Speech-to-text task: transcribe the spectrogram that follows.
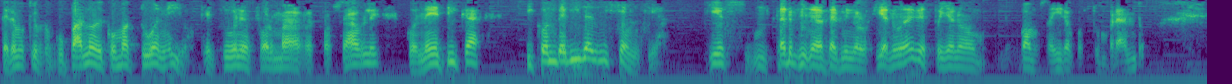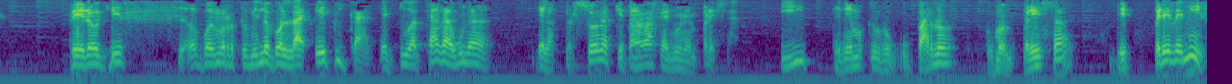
tenemos que preocuparnos de cómo actúan ellos, que actúen en forma responsable, con ética y con debida diligencia, que es un término, una terminología nueva y después ya nos vamos a ir acostumbrando, pero que es, podemos resumirlo con la ética que actúa cada una de las personas que trabajan en una empresa. Y tenemos que preocuparnos como empresa de prevenir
